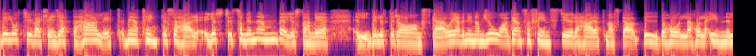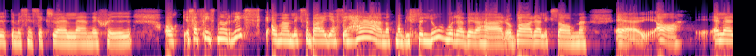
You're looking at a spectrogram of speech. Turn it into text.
det låter ju verkligen jättehärligt. Men jag tänker så här, just som du nämnde, just det här med det lutheranska och även inom yogan så finns det ju det här att man ska bibehålla, hålla inne lite med sin sexuella energi. Och, så att finns det någon risk om man liksom bara ger sig hän, att man blir förlorad i det här och bara liksom, eh, ja, eller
